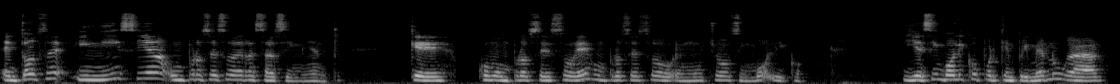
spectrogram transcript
Entonces inicia un proceso de resarcimiento, que es como un proceso, es un proceso en mucho simbólico. Y es simbólico porque en primer lugar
